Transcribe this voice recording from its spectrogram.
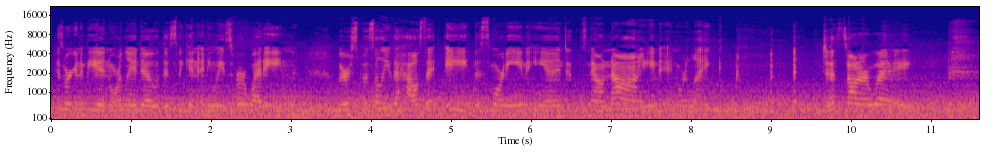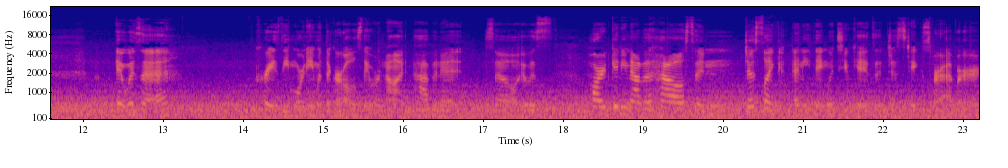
because we're gonna be in Orlando this weekend anyways for a wedding. We were supposed to leave the house at 8 this morning and it's now 9 and we're like just on our way. It was a crazy morning with the girls. They were not having it. So it was hard getting out of the house and just like anything with two kids, it just takes forever.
